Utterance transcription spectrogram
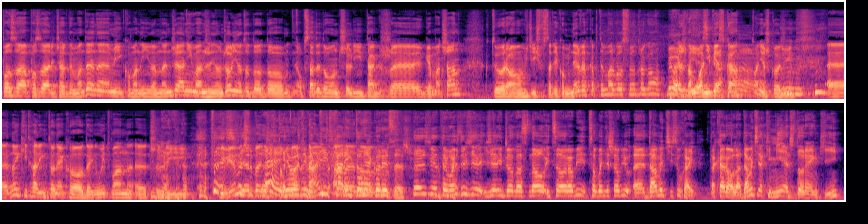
poza, poza Richardem Maddenem i Kumanilem Nanjiani, Angelina Jolie, no to do, do obsady dołączyli także Gemma Chan, którą widzieliśmy w ostatnio jako Minerwę w Captain Marvel swoją drogą. Była Ale, że tam była niebieska, no. to nie szkodzi. E, no i Kit Harington jako Dane Whitman, e, czyli nie wiemy, czy będzie Ej, to Black Knight, Kit Harington no... jako rycerz. To jest świetne, właśnie wzięli, wzięli Johna Snow i co robi? Co będziesz robił? E, damy ci, słuchaj, taka rola, damy ci taki miecz do ręki,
